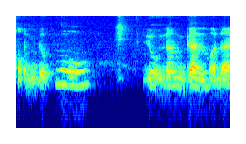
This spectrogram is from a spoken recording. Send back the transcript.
คนกับงูอยู่นำกันบ่ได้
